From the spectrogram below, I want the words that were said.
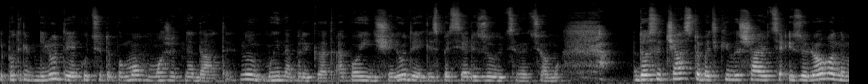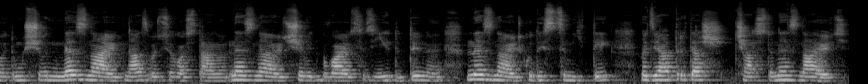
і потрібні люди, яку цю допомогу можуть надати. Ну, ми, наприклад, або інші люди, які спеціалізуються на цьому. Досить часто батьки лишаються ізольованими, тому що вони не знають назву цього стану, не знають, що відбувається з їх дитиною, не знають, куди з цим йти. Педіатри теж часто не знають,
